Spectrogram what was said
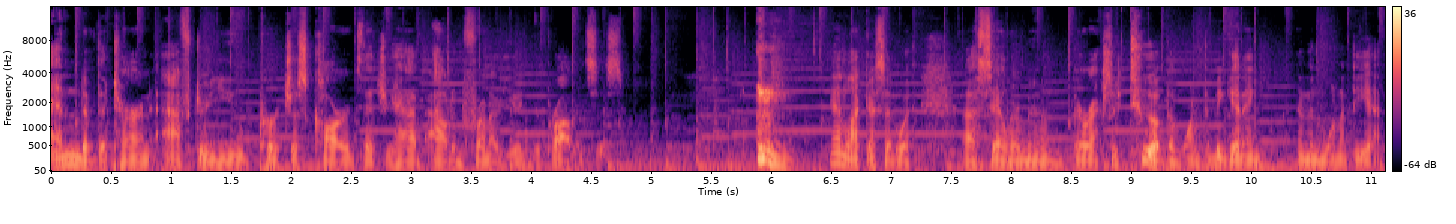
end of the turn after you purchase cards that you have out in front of you in your provinces. and like I said with uh, Sailor Moon, there were actually two of them, one at the beginning and then one at the end.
